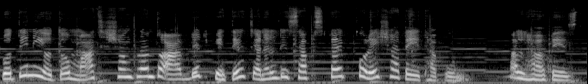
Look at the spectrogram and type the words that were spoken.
প্রতিনিয়ত মাছ সংক্রান্ত আপডেট পেতে চ্যানেলটি সাবস্ক্রাইব করে সাথেই থাকুন। আল্লাহ হাফেজ।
